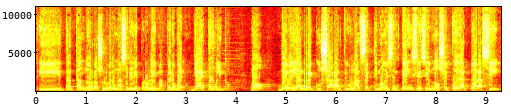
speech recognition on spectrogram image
y tratando de resolver una serie de problemas. Pero bueno, ya es público, ¿no? Deberían recusar al Tribunal Séptimo de Sentencia, es decir, no se puede actuar así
